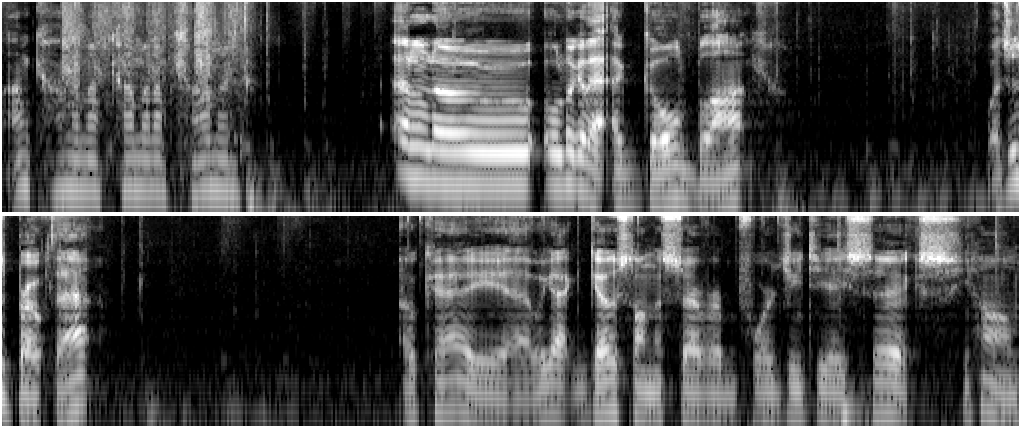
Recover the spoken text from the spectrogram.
I'm coming, I'm coming, I'm coming. Hello. Oh, look at that. A gold block. What just broke that? Okay, uh, we got Ghost on the server before GTA 6. Yum.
